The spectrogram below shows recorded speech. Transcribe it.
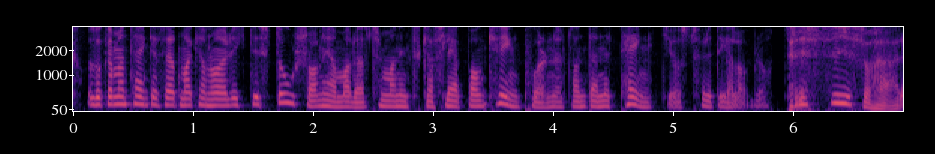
Och då kan man tänka sig att man kan ha en riktigt stor sån hemma då, eftersom man inte ska släpa omkring på den utan den är tänkt just för ett elavbrott. Precis så här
